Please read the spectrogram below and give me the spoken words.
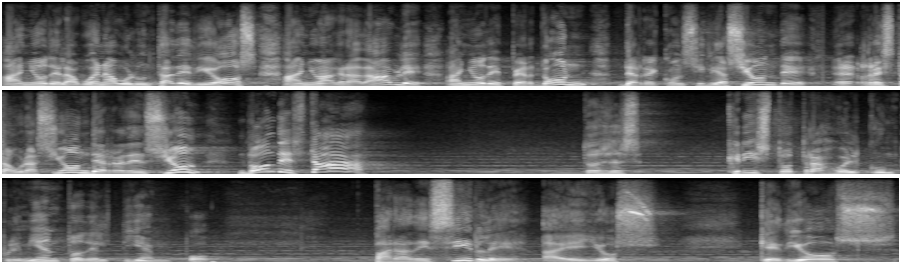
año de la buena voluntad de Dios, año agradable, año de perdón, de reconciliación, de eh, restauración, de redención. ¿Dónde está? Entonces, Cristo trajo el cumplimiento del tiempo para decirle a ellos que Dios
